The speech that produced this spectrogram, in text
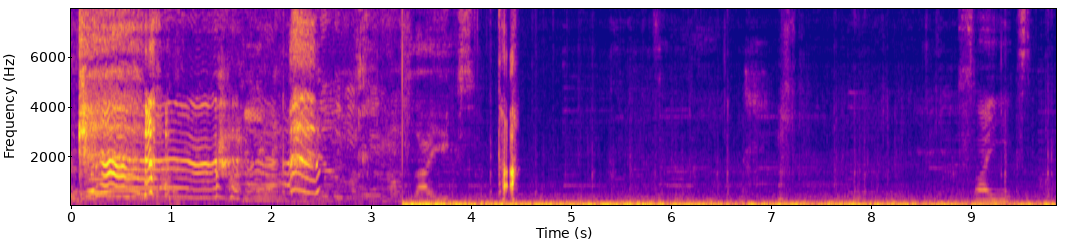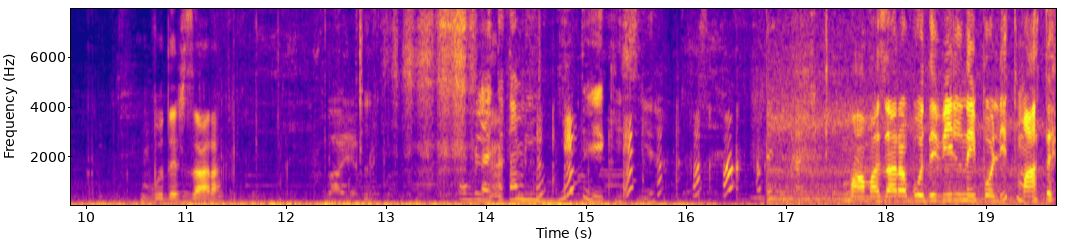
Треба Будеш зараз. О, блядь, а там і діти якісь є. Мама зараз буде вільний політ мати.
